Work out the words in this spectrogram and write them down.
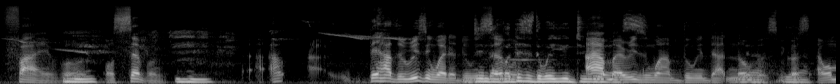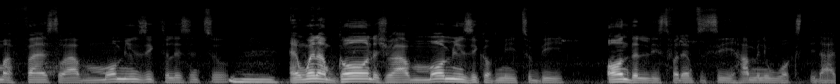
five or, Mm-hmm. or 7 I- I- they have the reason why they're doing, Doing that, but this is the way you do it. I have my reason why I'm doing that numbers because yeah. I want my fans to have more music to listen to. Mm-hmm. And when I'm gone, they should have more music of me to be on the list for them to see how many works did I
